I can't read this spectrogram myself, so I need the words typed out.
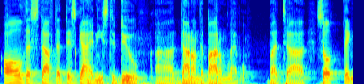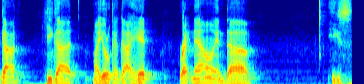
all the stuff that this guy needs to do uh, down on the bottom level. But uh, so thank God he got Mayorkas got hit right now, and uh, he's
